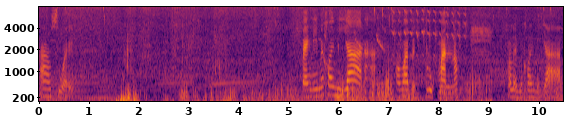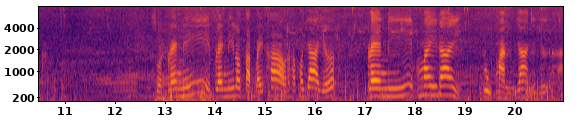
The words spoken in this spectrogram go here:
ข้าวสวย แปลงนี้ไม่ค่อยมีหญ้านะคะ ว่าเป็นปลูกมันเนาะก็เลยไม่ค่อยมีหญ้าส่วนแปลงนี้แปลงนี้เราตัดใบข้าวนะคะ เพราะหญ้าเยอะ แปลงนี้ไม่ได้ปลูกมันหญ้าจะเยอะนะคะ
